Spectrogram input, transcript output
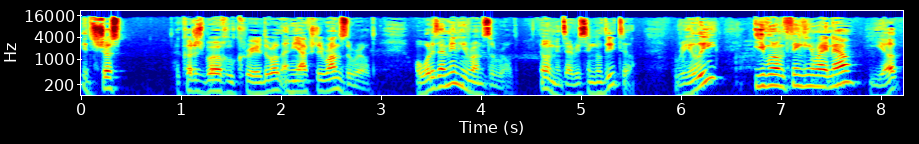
It's just Hakadosh Baruch Hu created the world, and He actually runs the world. Well, what does that mean? He runs the world. Oh, it means every single detail. Really? Even what I'm thinking right now? Yep.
